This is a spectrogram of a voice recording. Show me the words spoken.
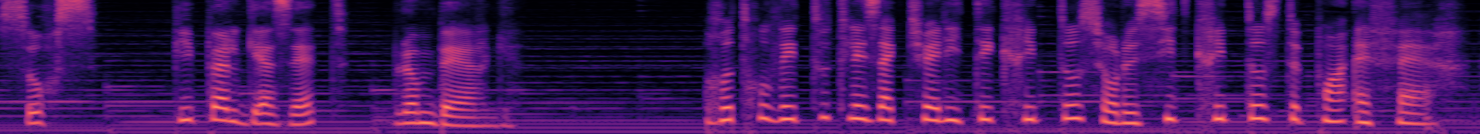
Source People Gazette, Bloomberg. Retrouvez toutes les actualités crypto sur le site cryptost.fr.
